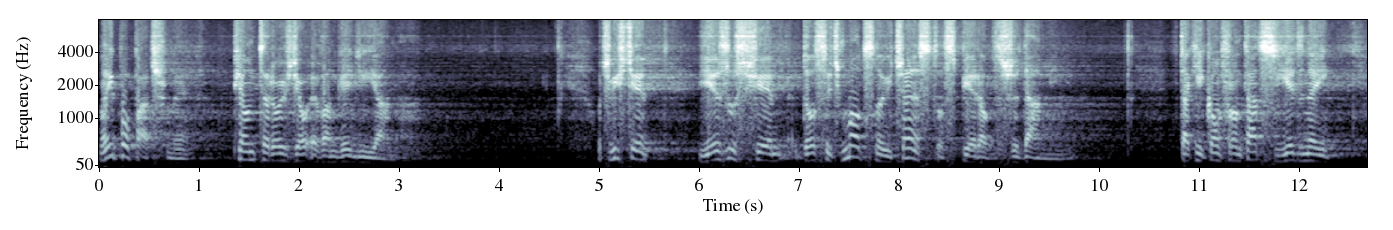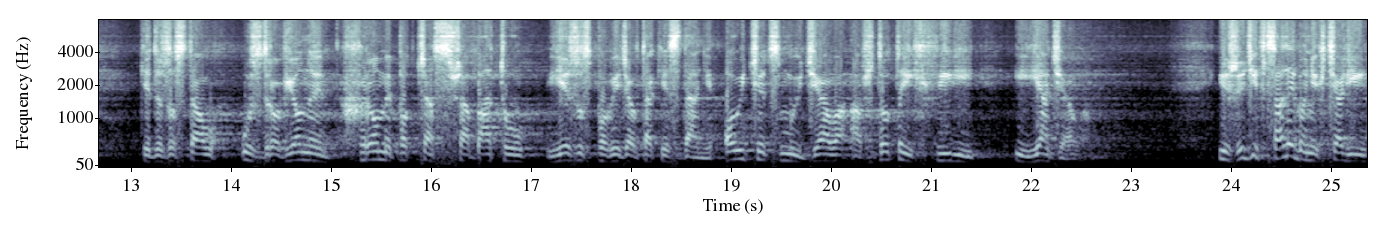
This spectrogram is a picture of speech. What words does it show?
No i popatrzmy piąty rozdział Ewangelii Jana. Oczywiście Jezus się dosyć mocno i często spierał z Żydami. W takiej konfrontacji jednej, kiedy został uzdrowiony chromy podczas szabatu, Jezus powiedział takie zdanie. Ojciec mój działa aż do tej chwili i ja działam. I Żydzi wcale go nie chcieli,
